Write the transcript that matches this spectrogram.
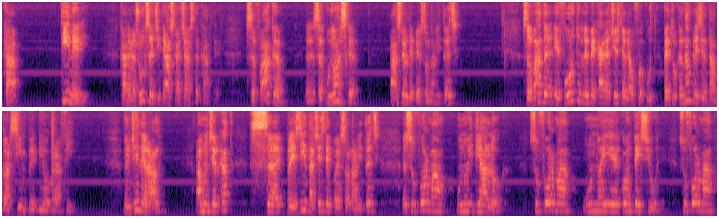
Ca tinerii care ajung să citească această carte, să facă, să cunoască astfel de personalități, să vadă eforturile pe care aceștia le-au făcut, pentru că n-am prezentat doar simple biografii. În general, am încercat să prezint aceste personalități sub forma unui dialog, sub forma unei confesiuni, sub forma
